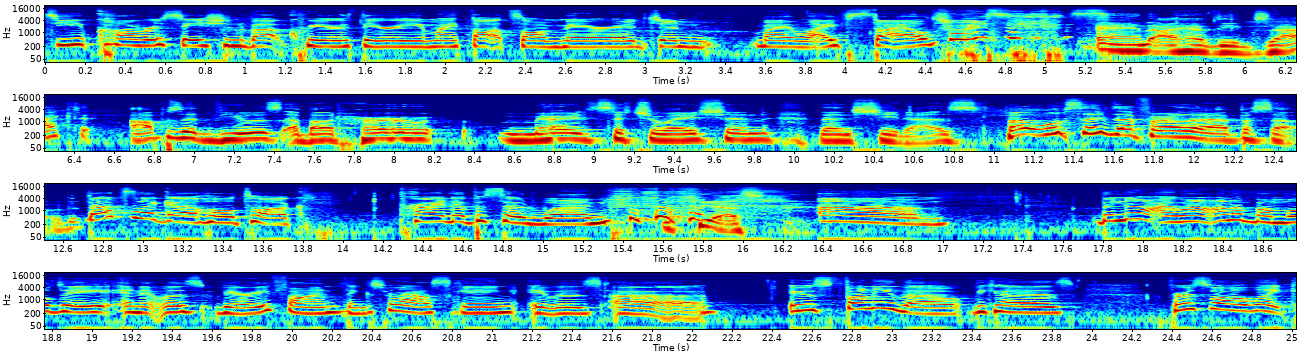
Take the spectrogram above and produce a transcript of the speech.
deep conversation about queer theory and my thoughts on marriage and my lifestyle choices. And I have the exact opposite views about her marriage situation than she does. But we'll save that for another episode. That's like a whole talk. Pride episode one. yes. Um, but no, I went on a Bumble date and it was very fun. Thanks for asking. It was uh, it was funny though because first of all, like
